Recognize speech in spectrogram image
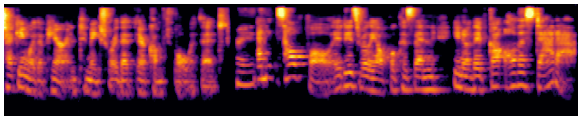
checking with a parent to make sure that they're comfortable with it. Right. And it's helpful. It is really helpful because then, you know, they've got all this data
